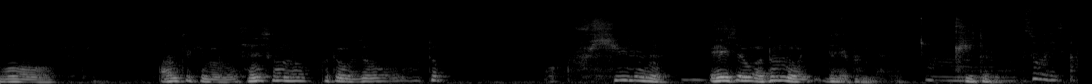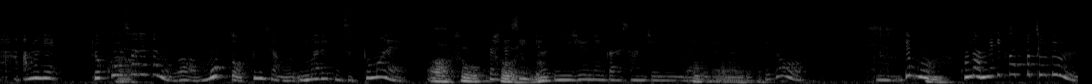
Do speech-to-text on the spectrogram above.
うん。もうあの時のね戦争のことをずーっと不思議でね映像がどんどん出てくるんだよね。聞いてると。そうですか。あのね録音されたのはもっと国さんが生まれるずっと前。あそう大体そうだね。1920年から30年代ぐらいなんですけど、うん、でも、うん。このアメリカールっ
